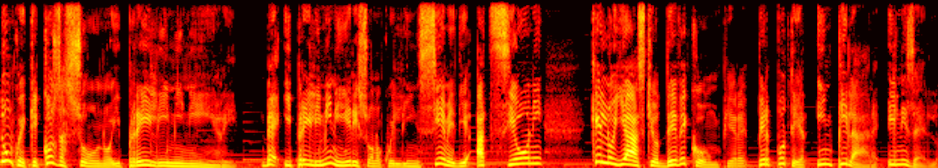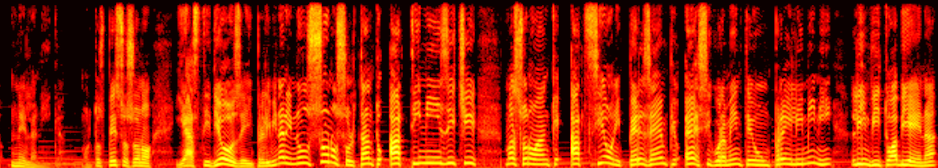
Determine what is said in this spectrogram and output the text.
dunque che cosa sono i preliminari? Beh, i preliminari sono quell'insieme di azioni che lo iaschio deve compiere per poter impilare il nisello nella niga. Molto spesso sono iastidiose, i preliminari non sono soltanto atti nisici, ma sono anche azioni. Per esempio, è sicuramente un preliminì l'invito a Biena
